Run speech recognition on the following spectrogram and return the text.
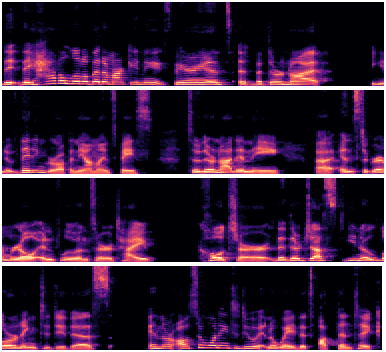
they, they have a little bit of marketing experience uh, but they're not you know they didn't grow up in the online space so they're not in the uh, instagram real influencer type culture that they're just you know learning to do this and they're also wanting to do it in a way that's authentic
